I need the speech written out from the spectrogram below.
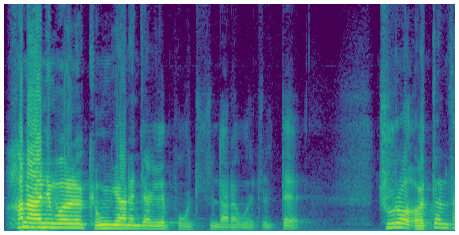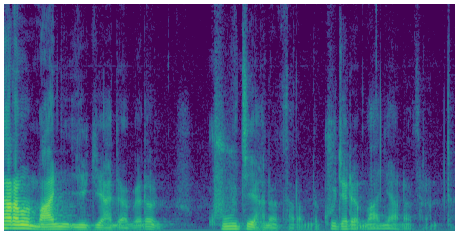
하나님을 경외하는 자에게 복을 주신다라고 했을 때, 주로 어떤 사람을 많이 얘기하냐면은, 구제하는 사람들, 구제를 많이 하는 사람들.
